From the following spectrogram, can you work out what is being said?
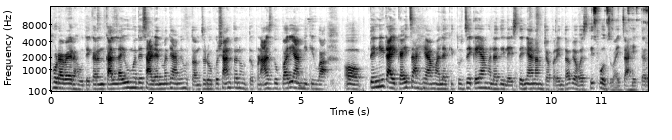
थोडा वेळ राहू दे. कारण काल लाईव्हमध्ये साड्यांमध्ये आम्ही होतो. आमचं डोकं शांत नव्हतं. पण आज दुपारी आम्ही किंवा ते नीट ऐकायचं आहे आम्हाला की तू जे काही आम्हाला दिलंयस ते ज्ञान आमच्यापर्यंत व्यवस्थित पोचवायचं आहे. तर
